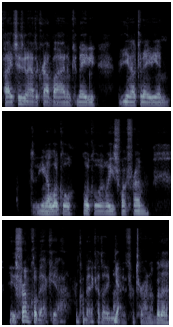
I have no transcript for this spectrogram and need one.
Fights. He's going to have the crowd behind him. Canadian, you know, Canadian, you know, local, local. He's from- from He's from Quebec, yeah, from Quebec. I thought he might Yeah. be from Toronto, but uh,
